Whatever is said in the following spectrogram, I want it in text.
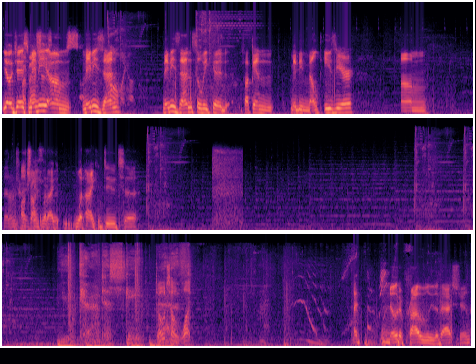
Yo, Jace, maybe um, maybe Zen, Oh my god. maybe Zen, so we could fucking maybe melt easier. Um, and I'm trying I'll to try think what I what I could do to. Go to death. what? I no to probably the Bastion.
